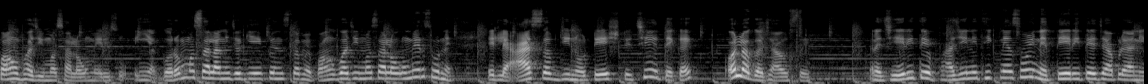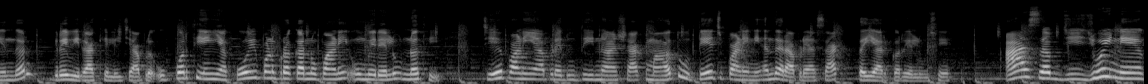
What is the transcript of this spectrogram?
પાઉંભાજી મસાલો ઉમેરીશું. અહીંયા ગરમ મસાલાની જગ્યાએ ફ્રેન્ડ્સ તમે પાઉંભાજી મસાલો ઉમેરશો ને, એટલે આ સબ્જીનો ટેસ્ટ છે તે કંઈક અલગ જ આવશે. અને જે રીતે ભાજીની થિકનેસ હોય ને, તે રીતે જ આપણે આની અંદર ગ્રેવી રાખેલી છે. આપણે ઉપરથી અહીંયા કોઈ પણ પ્રકારનું પાણી ઉમેરેલું નથી. જે પાણી આપણે દૂધીના શાકમાં હતું, તે જ પાણીની અંદર આપણે આ શાક તૈયાર કરેલું છે. આ સબ્જી જોઈને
